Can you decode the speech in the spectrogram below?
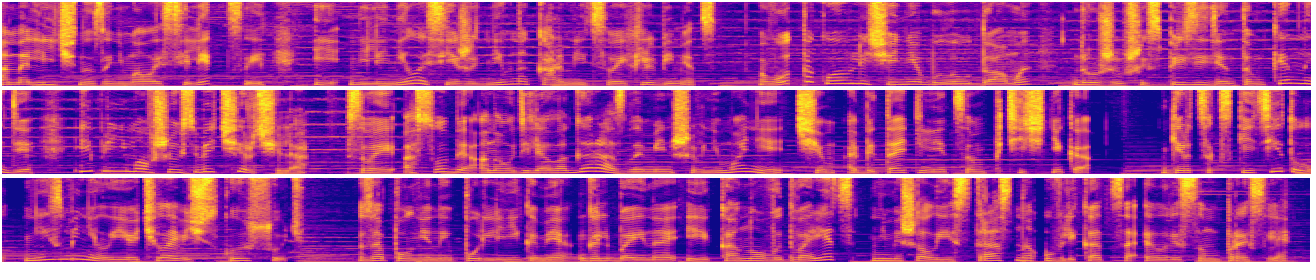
она лично занималась селекцией и не ленилась ежедневно кормить своих любимец. Вот такое увлечение было у дамы, дружившей с президентом Кеннеди и принимавшей у себя Черчилля. Своей особе она уделяла гораздо меньше внимания, чем обитательницам птичника. Герцогский титул не изменил ее человеческую суть. Заполненный подлинниками Гальбейна и Кановы дворец не мешал ей страстно увлекаться Элвисом Пресли –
